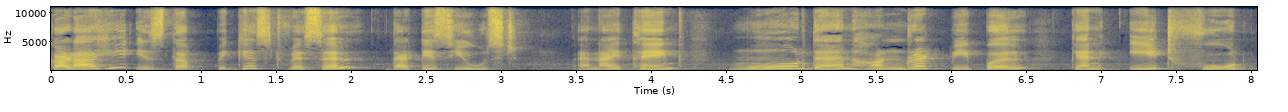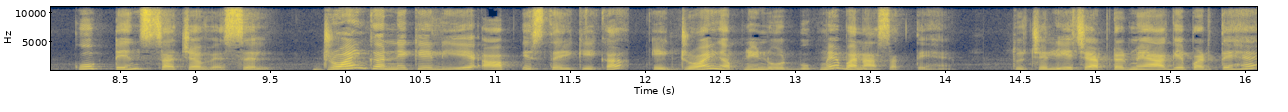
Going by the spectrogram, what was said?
Kadahi is the biggest vessel that is used. And I think more than 100 people can eat food cooked in such a vessel. Drawing करने के लिए आप इस तरीके का एक ड्राइंग अपनी नोटबुक में बना सकते हैं। तो चलिए चैप्टर में आगे पढ़ते हैं।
